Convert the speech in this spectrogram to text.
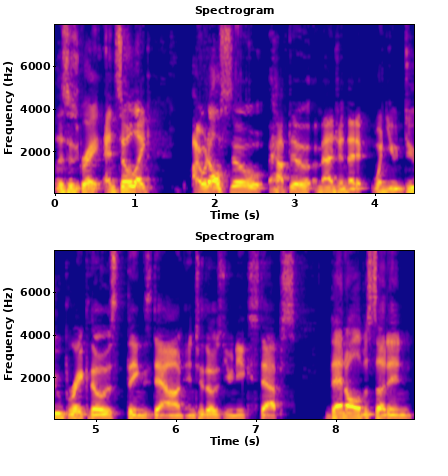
This is great. And so, like, I would also have to imagine that it, when you do break those things down into those unique steps, then all of a sudden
